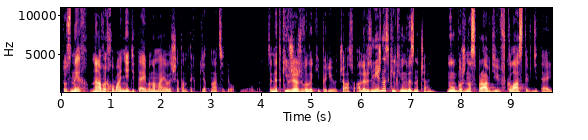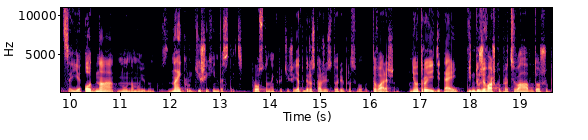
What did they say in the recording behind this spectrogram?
то з них на виховання дітей вона має лише там тих 15 років. Я образ. Це не такий вже аж великий період часу. Але розумієш, наскільки він визначальний? Ну бо ж насправді вкласти в дітей це є одна, ну на мою думку, з найкрутіших інвестицій. Просто найкрутіше. Я тобі розкажу історію про свого товариша. У нього троє дітей. Він дуже важко працював, то щоб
